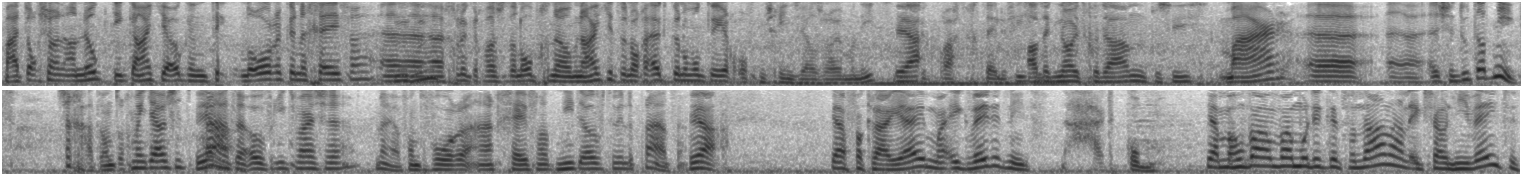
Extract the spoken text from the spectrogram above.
Maar toch zo'n Anouk, die had je ook een tik om de oren kunnen geven. Uh, Mhm. mm -hmm. Gelukkig was het dan opgenomen. Dan had je het er nog uit kunnen monteren. Of misschien zelfs wel helemaal niet. Ja. Natuurlijk prachtige televisie. Had ik nooit gedaan, precies. Maar uh, ze doet dat niet. Ze gaat dan toch met jou zitten praten ja. over iets waar ze nou ja, van tevoren aangegeven had niet over te willen praten. Ja. Ja, verklaar jij, maar ik weet het niet. Nou, kom. Ja, maar waar, waar moet ik het vandaan halen? Ik zou het niet weten.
